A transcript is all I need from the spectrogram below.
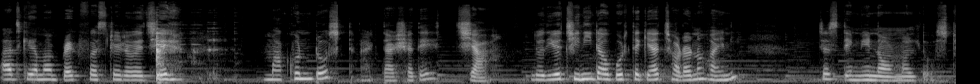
আজকে আমার ব্রেকফাস্টে রয়েছে মাখন টোস্ট আর তার সাথে চা। যদিও চিনিটা ওপর থেকে আর ছড়ানো হয়নি জাস্ট এমনি normal toast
